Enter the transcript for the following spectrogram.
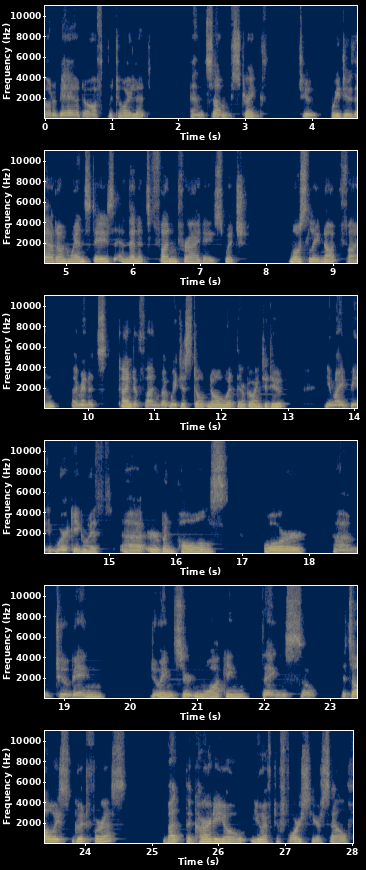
out of bed, off the toilet, and some strength too. We do that on Wednesdays, and then it's Fun Fridays, which mostly not fun. I mean, it's kind of fun, but we just don't know what they're going to do. You might be working with uh, urban poles or um, tubing, doing certain walking things. So it's always good for us. But the cardio, you have to force yourself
